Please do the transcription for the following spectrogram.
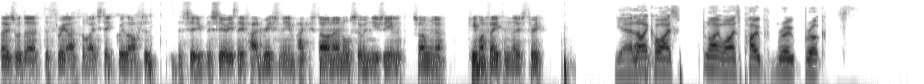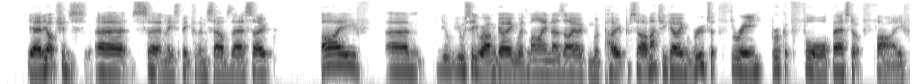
those were the, the three I thought I'd stick with after the, the series they've had recently in Pakistan and also in New Zealand. So I'm going to keep my faith in those three. Yeah, likewise, likewise, Pope, Root, Brook. Yeah, the options uh, certainly speak for themselves there. So I've um, you, you'll see where I'm going with mine as I open with Pope. So I'm actually going Root at three, Brook at four, Bairstow at five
